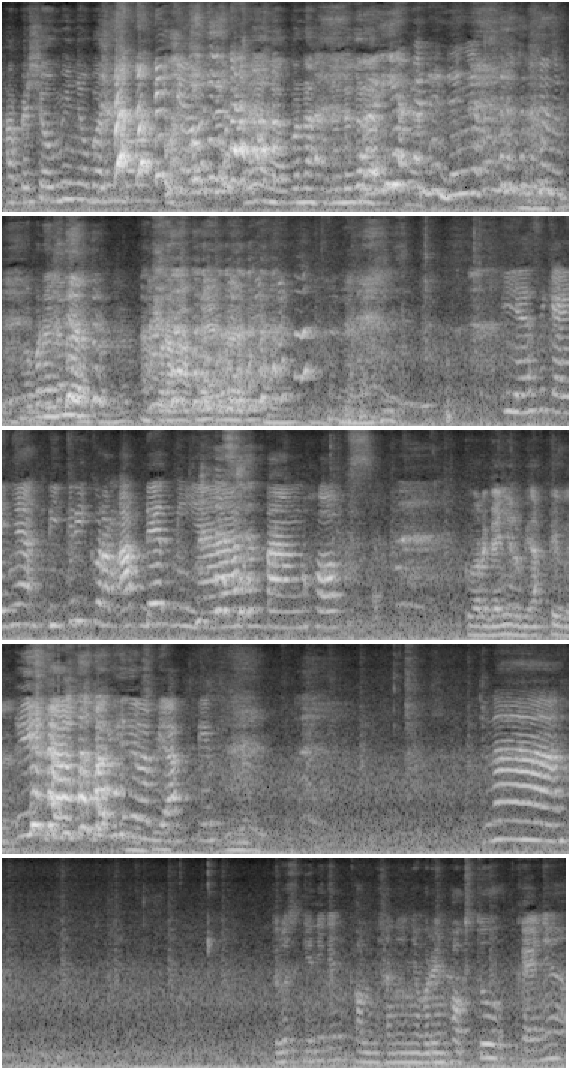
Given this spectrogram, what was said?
HP Xiaomi nyobain sama Iya, Iya nggak pernah dengar. oh iya pernah dengar Nggak pernah dengar. Nah, kurang update berarti. Iya sih kayaknya Dikri kurang update nih ya tentang hoax. Keluarganya lebih aktif ya. Iya, keluarganya lebih aktif. Nah, Terus gini kan kalau misalnya nyebarin hoax tuh kayaknya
